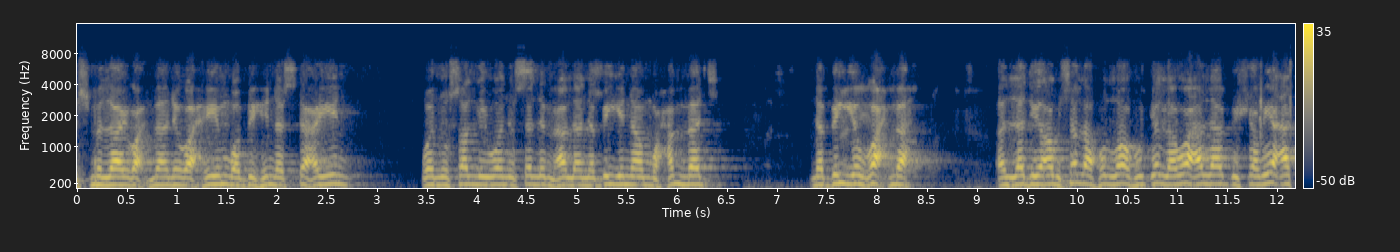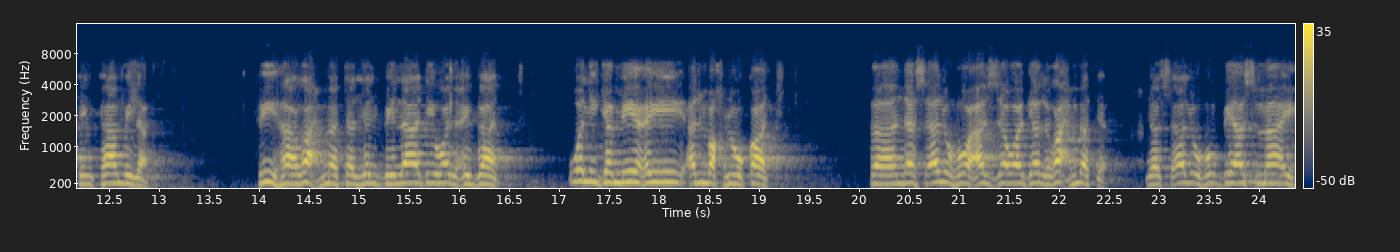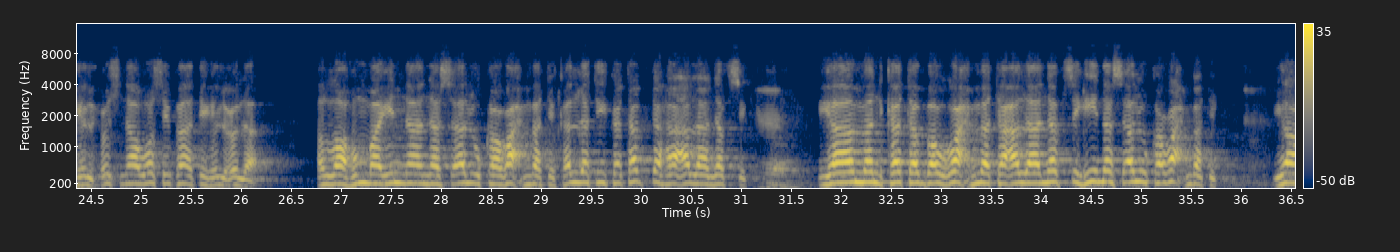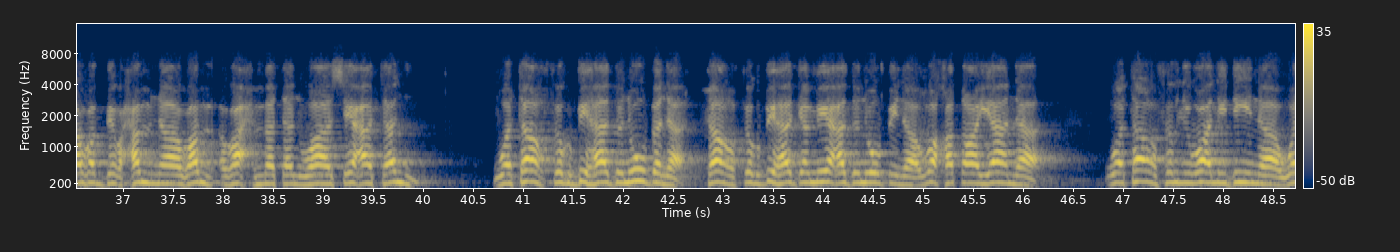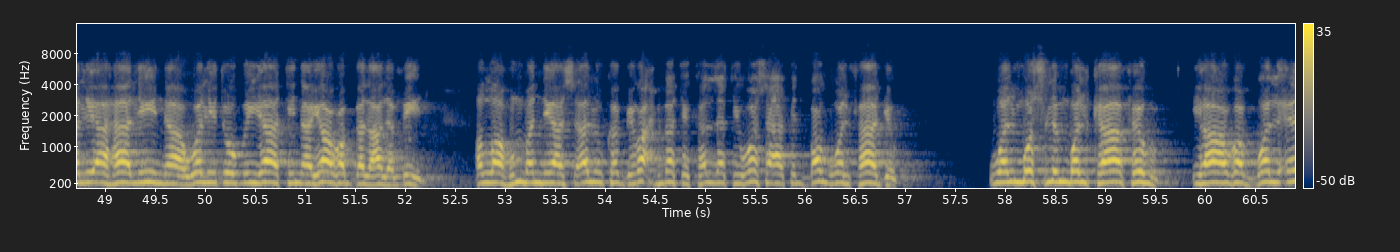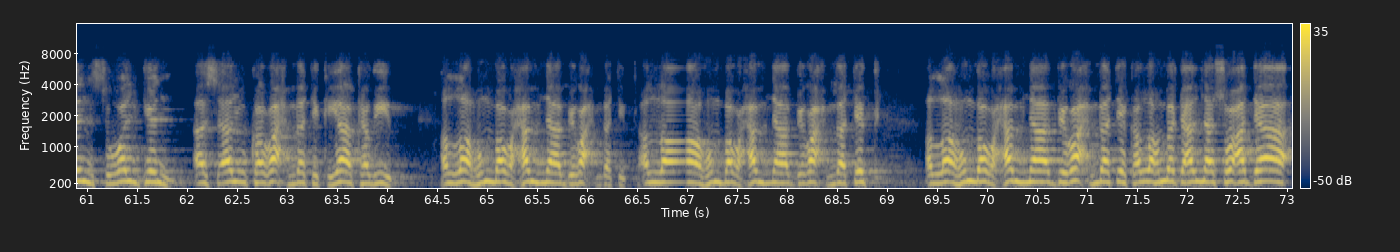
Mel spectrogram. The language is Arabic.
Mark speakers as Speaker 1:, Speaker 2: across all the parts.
Speaker 1: بسم الله الرحمن الرحيم وبه نستعين ونصلي ونسلم على نبينا محمد نبي الرحمة الذي أرسله الله جل وعلا بشريعة كاملة فيها رحمة للبلاد والعباد ولجميع المخلوقات. فنسأله عز وجل رحمته نسأله بأسمائه الحسنى وصفاته العلى. اللهم إنا نسألك رحمتك التي كتبتها على نفسك. يا من كتب الرحمة على نفسه نسألك رحمتك. يا رب ارحمنا رحمة واسعة وتغفر بها ذنوبنا تغفر بها جميع ذنوبنا وخطايانا وتغفر لوالدينا ولأهالينا ولذرياتنا يا رب العالمين. اللهم إني أسألك برحمتك التي وسعت البر والفاجر والمسلم والكافر يا رب والإنس والجن أسألك رحمتك يا كريم. اللهم ارحمنا برحمتك اللهم ارحمنا برحمتك اللهم ارحمنا برحمتك اللهم اجعلنا سعداء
